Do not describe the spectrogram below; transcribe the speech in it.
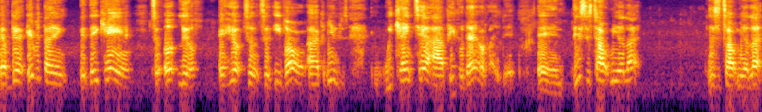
have done everything that they can to uplift and help to, to evolve our communities. We can't tear our people down like that. And this has taught me a lot. This has taught me a lot.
